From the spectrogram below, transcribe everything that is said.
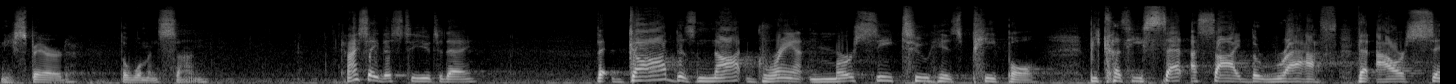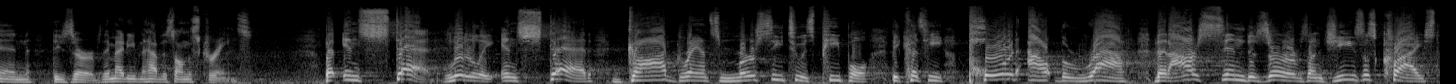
And he spared the woman's son. Can I say this to you today? That God does not grant mercy to his people because he set aside the wrath that our sin deserves. They might even have this on the screens. But instead, literally, instead, God grants mercy to his people because he poured out the wrath that our sin deserves on Jesus Christ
